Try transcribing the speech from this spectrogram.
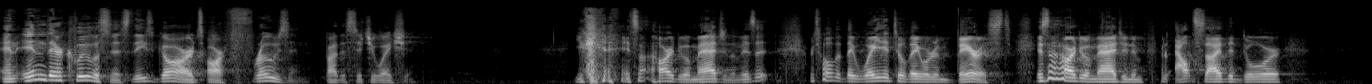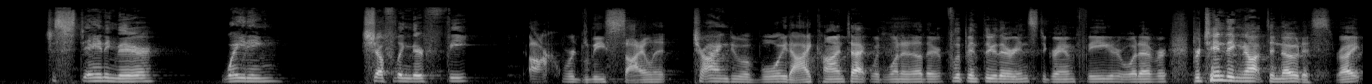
And in their cluelessness, these guards are frozen by the situation. It's not hard to imagine them, is it? We're told that they waited till they were embarrassed. It's not hard to imagine them outside the door, just standing there, waiting, shuffling their feet awkwardly silent, trying to avoid eye contact with one another, flipping through their Instagram feed or whatever, pretending not to notice, right?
